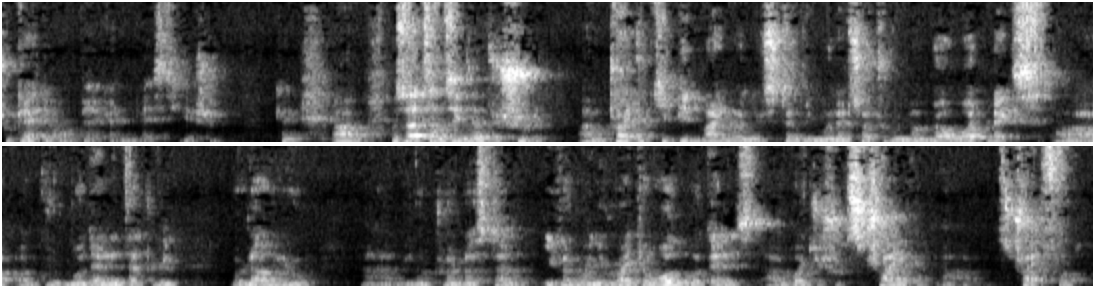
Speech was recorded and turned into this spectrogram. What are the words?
to guide your empirical investigation. Okay, um, so that's something that you should um, try to keep in mind when you study models. So to remember what makes uh, a good model, and that will allow you, um, you know, to understand even when you write your own models uh, what you should strive uh, strive for.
